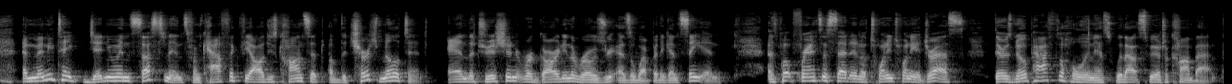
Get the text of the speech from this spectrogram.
and many take genuine sustenance from Catholic theology's concept of the church militant and the tradition regarding the rosary as a weapon against Satan. As Pope Francis said in a 2020 address, there is no path to holiness without spiritual combat.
